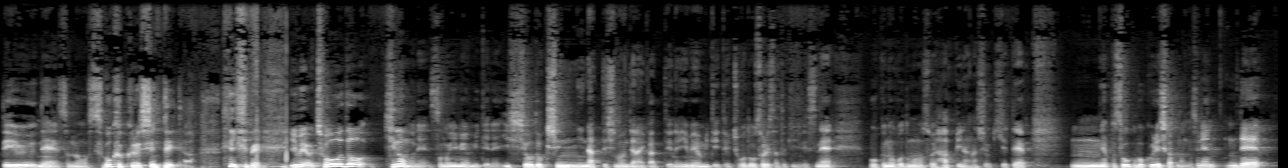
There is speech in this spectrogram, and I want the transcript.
ていうね、その、すごく苦しんでいた 夢、夢をちょうど、昨日もね、その夢を見てね、一生独身になってしまうんじゃないかっていうね、夢を見ていて、ちょうど恐れてた時にですね、僕の子供のそういうハッピーな話を聞けて、うん、やっぱすごく僕嬉しかったんですね。で、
